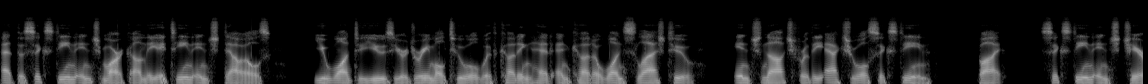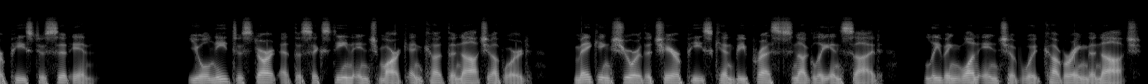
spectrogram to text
At the 16 inch mark on the 18 inch dowels, you want to use your Dremel tool with cutting head and cut a 1/2 inch notch for the actual 16 by 16 inch chair piece to sit in. You'll need to start at the 16 inch mark and cut the notch upward, making sure the chair piece can be pressed snugly inside, leaving 1 inch of wood covering the notch.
